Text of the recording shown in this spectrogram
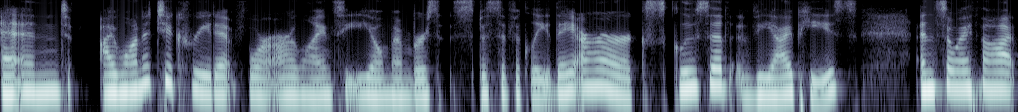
And I wanted to create it for our Aligned CEO members specifically. They are our exclusive VIPs. And so I thought,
